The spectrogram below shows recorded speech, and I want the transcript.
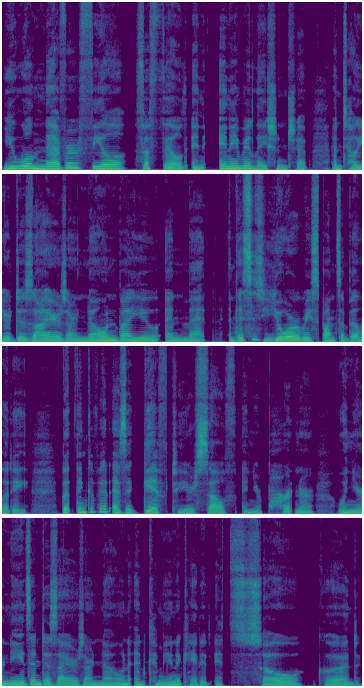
You will never feel fulfilled in any relationship until your desires are known by you and met. And this is your responsibility. But think of it as a gift to yourself and your partner when your needs and desires are known and communicated. It's so good.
